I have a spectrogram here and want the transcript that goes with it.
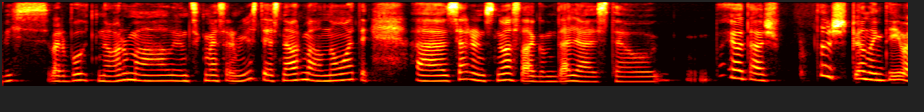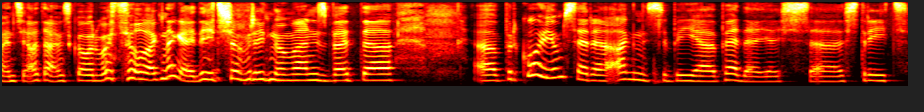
viss var būt normāli un cik mēs varam justies normāli noti. Uh, sarunas noslēguma daļā es tev pajautāšu Tas ir pilnīgi dīvains jautājums, ko varbūt cilvēki negaidītu šobrīd no manis. Bet, uh, uh, par ko jums ar Agnesi bija pēdējais uh, strīds?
